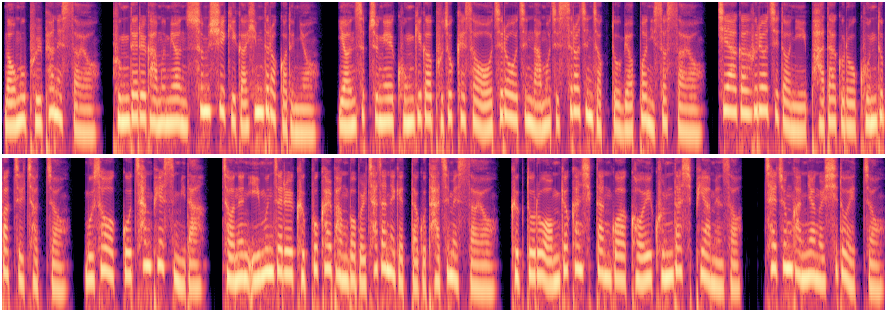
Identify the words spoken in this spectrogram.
너무 불편했어요. 붕대를 감으면 숨 쉬기가 힘들었거든요. 연습 중에 공기가 부족해서 어지러워진 나머지 쓰러진 적도 몇 번 있었어요. 시야가 흐려지더니 바닥으로 곤두박질 쳤죠. 무서웠고 창피했습니다. 저는 이 문제를 극복할 방법을 찾아내겠다고 다짐했어요. 극도로 엄격한 식단과 거의 굶다시피 하면서 체중 감량을 시도했죠.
